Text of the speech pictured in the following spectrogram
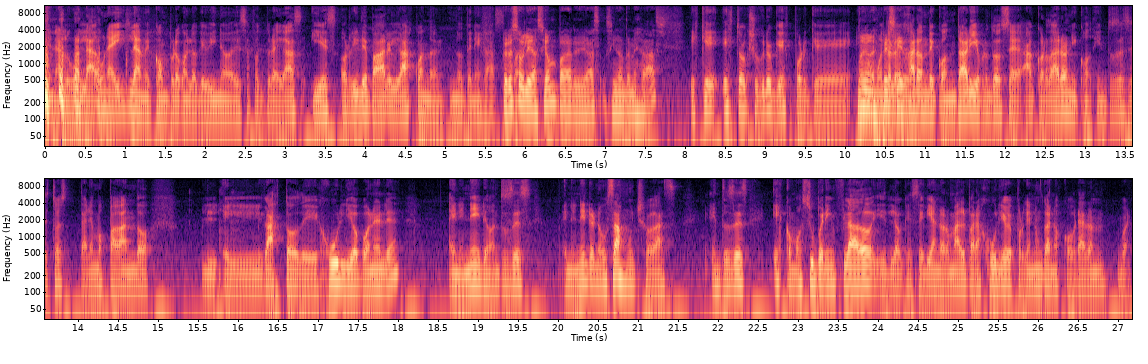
en algún lado, una isla me compro con lo que vino de esa factura de gas y es horrible pagar el gas cuando no tenés gas. Pero es Bueno, obligación pagar el gas si no tenés gas. es que esto yo creo que es porque No en un momento lo de- dejaron de contar y de pronto se acordaron y, con- y entonces esto estaremos pagando el, el gasto de julio, ponele, en enero. Entonces, en enero no usás mucho gas. Entonces es como súper inflado y lo que sería normal para julio es porque nunca nos cobraron. Bueno,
